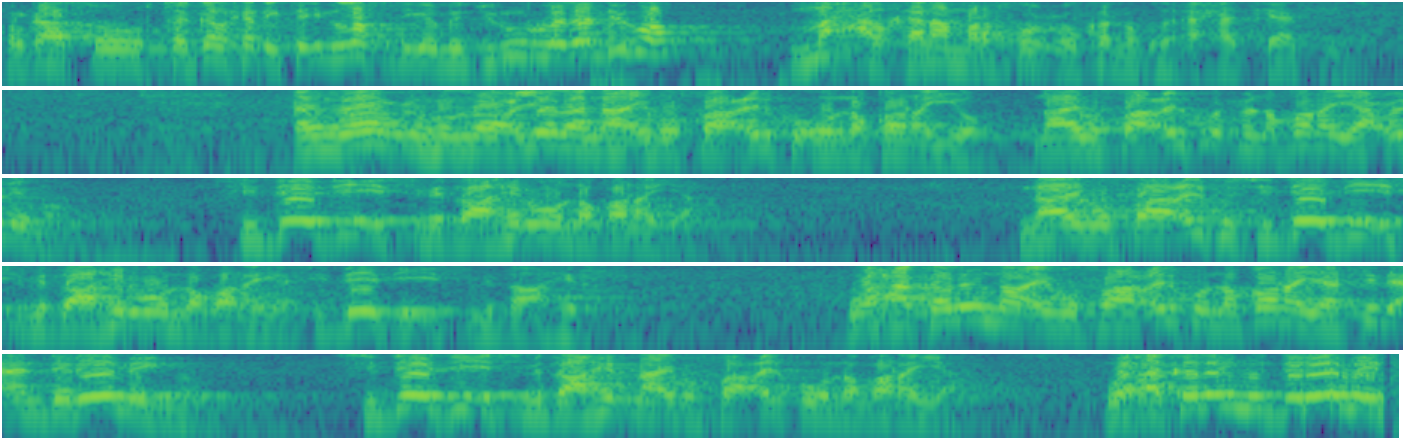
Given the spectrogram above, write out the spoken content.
Kolkaas suurtagal ka dhigtay in lafdiga majruur laga dhigo maxalkana marfuucu ka noqdo axadkaasi anwaacuhu noocyada naaibu faacilku uu noqonayo. Naaibu faacilku wuxuu noqonayaa culimo. Sideeddii ismi daahir wuu noqonaya naaibu faacilku sideeddii ismi daahir wuu noqonaya sideeddii ismi daahir. Waxaa kaluu naaibu faacilku noqonayaa sida aan dareemayno. Sideeddii ismi daahir naaibu faacilku uu noqonaya waxaa kaloo dareemayno.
